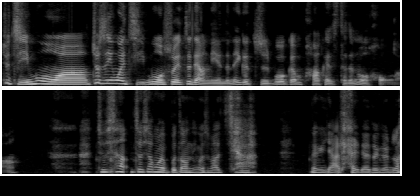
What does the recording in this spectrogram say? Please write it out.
就寂寞啊，就是因为寂寞，所以这两年的那个直播跟 podcast 的那么红啊。就像就像我也不懂你为什么要加那个亚太的那个 line，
